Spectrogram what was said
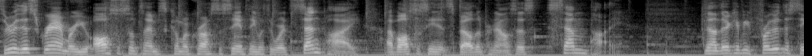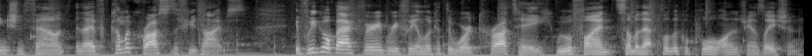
Through this grammar, you also sometimes come across the same thing with the word senpai. I've also seen it spelled and pronounced as sempai. Now there can be further distinction found, and I've come across this a few times. If we go back very briefly and look at the word karate, we will find some of that political pull on the translation.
